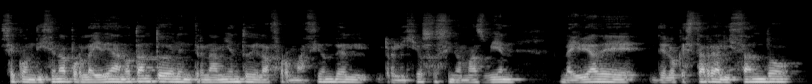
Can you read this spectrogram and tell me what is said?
se condiciona por la idea no tanto del entrenamiento y de la formación del religioso, sino más bien la idea de, lo que está realizando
